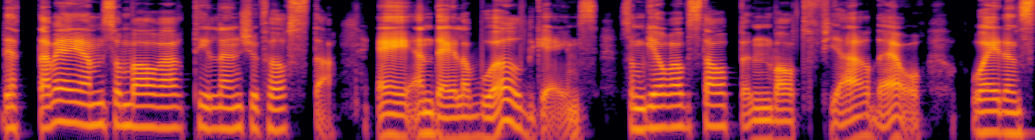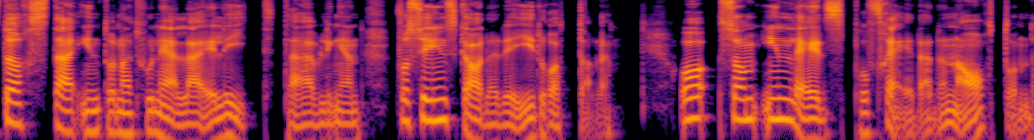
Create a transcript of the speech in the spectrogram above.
Detta VM som varar till den 21 är en del av World Games som går av stapeln vart fjärde år och är den största internationella elittävlingen för synskadade idrottare och som inleds på fredag den 18.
